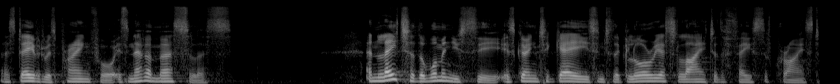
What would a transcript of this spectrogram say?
as David was praying for, is never merciless. And later, the woman you see is going to gaze into the glorious light of the face of Christ,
